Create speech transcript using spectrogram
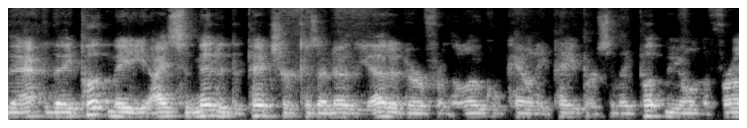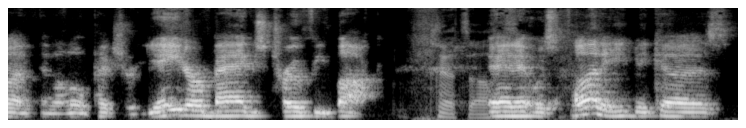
that they put me i submitted the picture because i know the editor for the local county paper so they put me on the front in a little picture yater bags trophy buck that's awesome. and it was funny because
